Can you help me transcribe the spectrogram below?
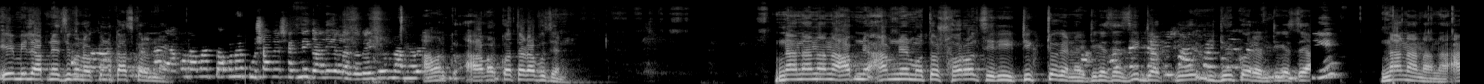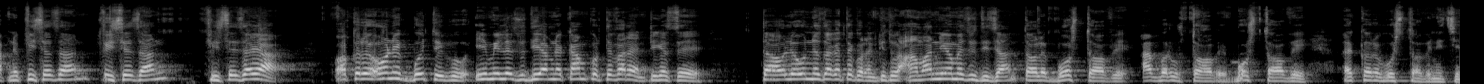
এই মিলে আপনার জীবনে কোনো কাজ করেন না। এখন আবার তখন আর পোশাকের সাথে গালি গালাজ হবে এই জন্য আমার আমার কথাটা বুঝেন। না না না না আপনি আপনার মতো সরল সিরি টিকটকে নাই ঠিক আছে? জিডা কই ইডুই করেন ঠিক আছে? কি? না না না না আপনি পিছে যান পিছে যান পিছে যাইয়া অকরে অনেক বই তৈব। ইমেলে যদি আপনি কাম করতে পারেন ঠিক আছে তাহলে অন্য জায়গাতে করেন। কিন্তু আমার নিয়মে যদি যান তাহলে বসতে হবে একবার উঠতে হবে বসতে হবে এক করে বসতে হবে নিচে।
